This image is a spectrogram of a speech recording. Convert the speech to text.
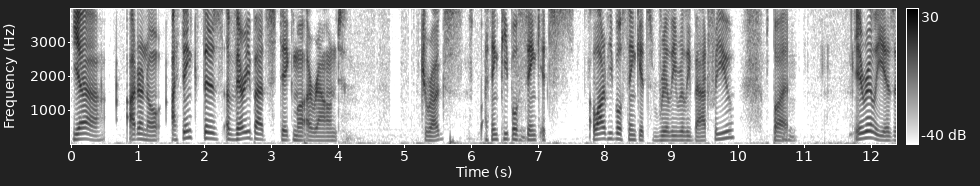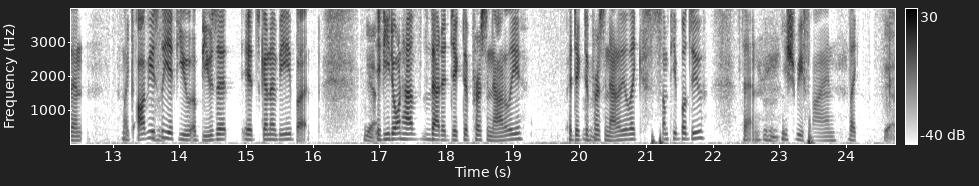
yeah, I don't know. I think there's a very bad stigma around drugs. I think people Mhm. think it's a lot of people think it's really, really bad for you, but Mhm. it really isn't. Like obviously, if you abuse it, it's gonna be, but yeah. if you don't have that addictive personality, addictive Mhm. personality like some people do, then Mhm. you should be fine. Like Yeah.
